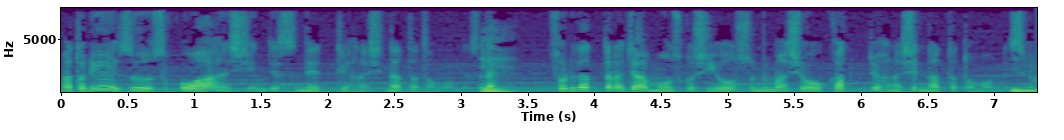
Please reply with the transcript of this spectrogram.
まあとりあえずそこは安心ですねっていう話になったと思うんですね。えそれだったらじゃあもう少し様子見ましょうかっていう話になったと思うんですよ。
